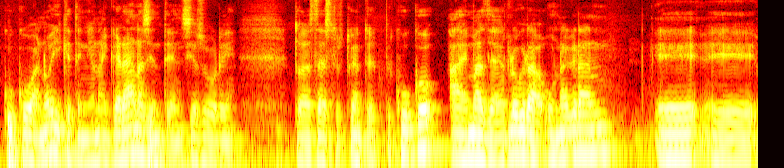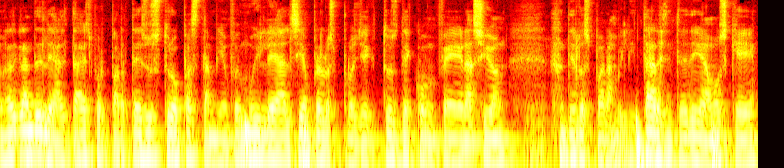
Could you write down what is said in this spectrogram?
Cuco Banoy y que tenía una gran ascendencia sobre toda esta estructura. Cuco, además de haber logrado una gran eh, unas grandes lealtades por parte de sus tropas, también fue muy leal siempre a los proyectos de confederación de los paramilitares. Entonces digamos que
